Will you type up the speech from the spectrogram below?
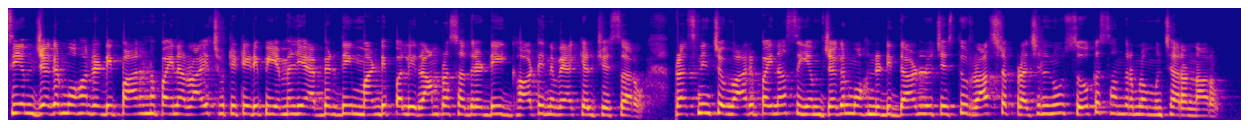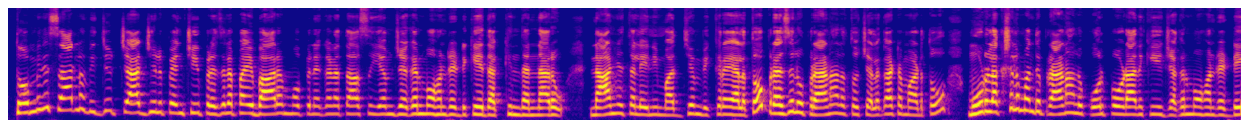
సీఎం జగన్మోహన్ రెడ్డి పాలనపైన రాయచోటి టీడీపీ ఎమ్మెల్యే అభ్యర్థి మండిపల్లి రాంప్రసాద్ రెడ్డి ఘాటిన వ్యాఖ్యలు చేశారు. ప్రశ్నించే వారిపైన సీఎం జగన్మోహన్ రెడ్డి దాడులు చేస్తూ రాష్ట్ర ప్రజలను శోకసంద్రంలో ముంచారన్నారు. తొమ్మిది సార్లు విద్యుత్ ఛార్జీలు పెంచి ప్రజలపై భారం మోపిన ఘనత సీఎం జగన్మోహన్ రెడ్డికే దక్కిందన్నారు. నాణ్యత లేని మద్యం విక్రయాలతో ప్రజలు ప్రాణాలతో చెలగాటమాడుతూ మూడు లక్షల మంది ప్రాణాలు కోల్పోవడానికి జగన్మోహన్ రెడ్డి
